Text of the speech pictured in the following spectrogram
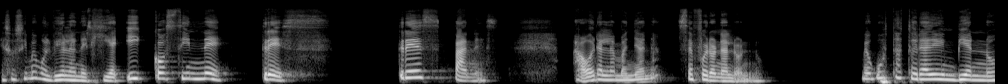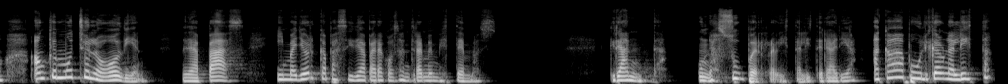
eso sí me volvió la energía y cociné tres, tres panes. Ahora en la mañana se fueron al horno. Me gusta este horario de invierno, aunque muchos lo odien. Me da paz y mayor capacidad para concentrarme en mis temas. Granta, una super revista literaria, acaba de publicar una lista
